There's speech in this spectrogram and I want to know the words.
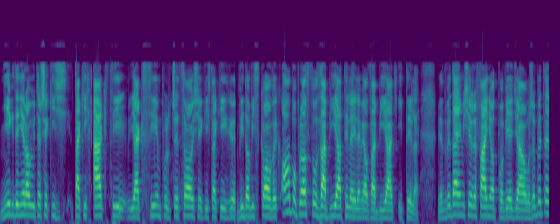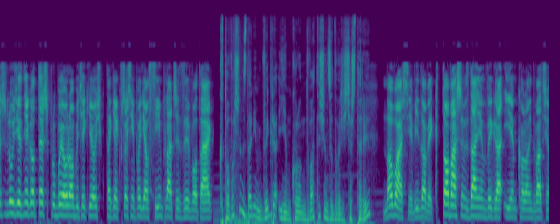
Nigdy nie robił też jakichś takich akcji jak Simple czy coś, jakichś takich widowiskowych. On po prostu zabija tyle, ile miał zabijać i tyle. Więc wydaje mi się, że fajnie odpowiedział, żeby też ludzie z niego też próbują robić jakiegoś, tak jak wcześniej powiedział, Simpla czy Zywo, tak? Kto waszym zdaniem wygra IM Kolon 2024? No właśnie, widzowie, kto waszym zdaniem wygra IM Cologne 2024?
